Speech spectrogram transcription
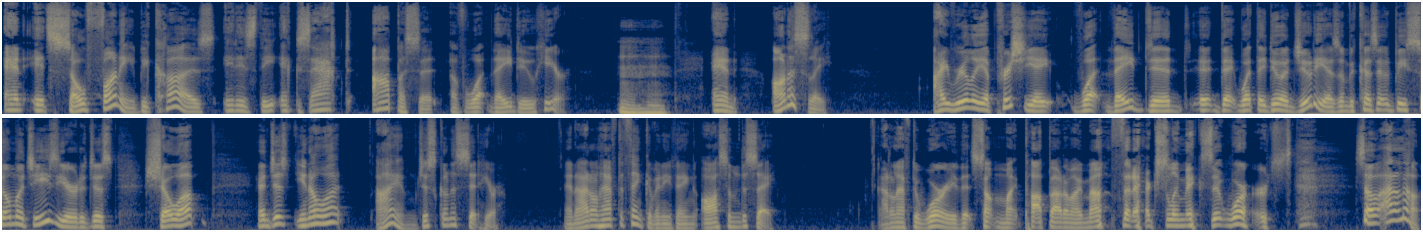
And it's so funny because it is the exact opposite of what they do here. Mm-hmm. And honestly, I really appreciate what they did, eh, what they do in Judaism, because it would be so much easier to just show up and just, you know what? I am just going to sit here and I don't have to think of anything awesome to say. I don't have to worry that something might pop out of my mouth that actually makes it worse. So I don't know.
